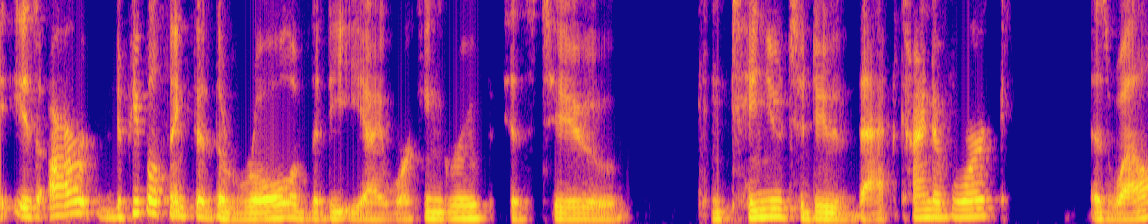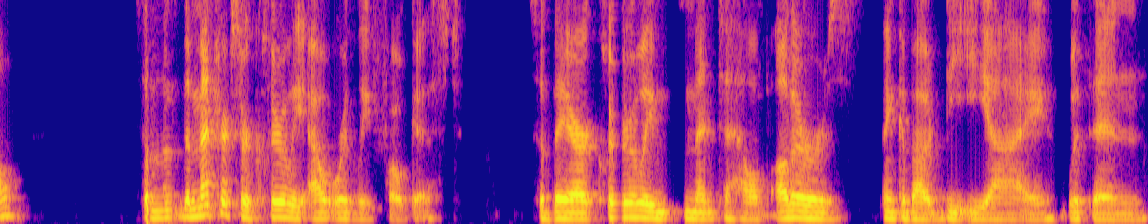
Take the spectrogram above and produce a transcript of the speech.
is our do people think that the role of the DEI working group is to continue to do that kind of work as well? So the, metrics are clearly outwardly focused. So they are clearly meant to help others think about DEI within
